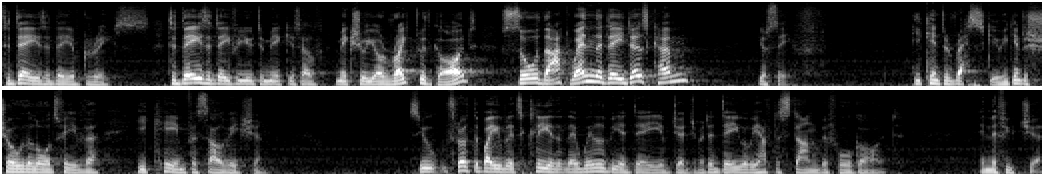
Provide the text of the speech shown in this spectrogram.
Today is a day of grace. Today is a day for you to make yourself, make sure you're right with God, so that when the day does come, you're safe. He came to rescue, He came to show the Lord's favor, He came for salvation. So, throughout the Bible, it's clear that there will be a day of judgment, a day where we have to stand before God in the future.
